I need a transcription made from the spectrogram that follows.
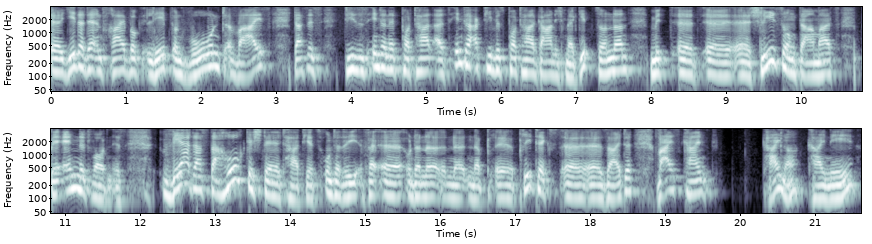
Äh, jeder, der in Freiburg lebt und wohnt, weiß, dass es dieses Internetportal als interaktives Portal gar nicht mehr gibt, sondern mit äh, äh, äh, Schließung damals beendet worden ist. Wer das da hochgestellt hat jetzt unter die äh, unter einer eine, eine äh, Prätextseite, weiß kein keiner, keine,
